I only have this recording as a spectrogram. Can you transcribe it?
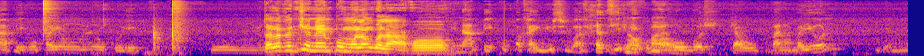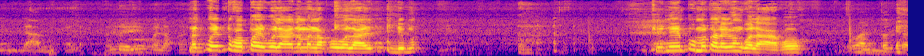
hinati ko pa yung ano ko eh. Yung Talagang chinempo mo lang wala ako. hinati ko pa kay Joshua kasi hindi ko Chowpan. maubos. Chowpan ba yun? Yan yung dami pala. Ano yung malakas? Nagkwento ka pa eh, wala naman ako, wala, hindi mo... Chinempo mo talagang wala ako. Wanton ka.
